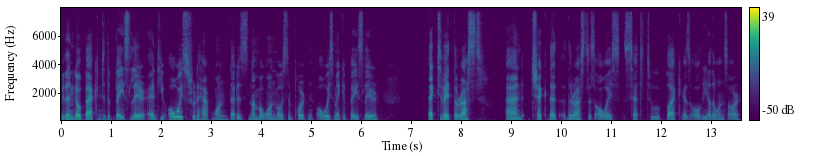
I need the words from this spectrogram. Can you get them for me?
We then go back into the base layer and you always should have one that is number one most important always make a base layer. Activate the rust and check that the rust is always set to black as all the other ones are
